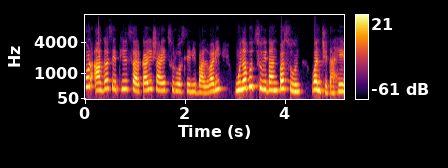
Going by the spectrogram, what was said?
कोण आगस येथील सरकारी शाळेत सुरू असलेली बालवाडी मूलभूत सुविधांपासून वंचित आहे.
